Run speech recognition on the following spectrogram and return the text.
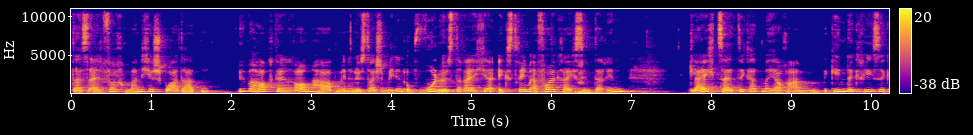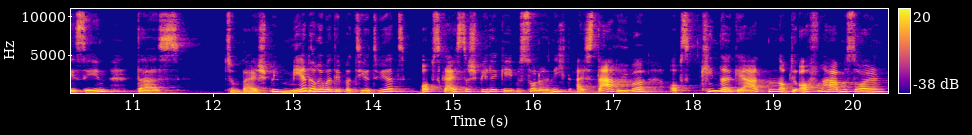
dass einfach manche Sportarten überhaupt keinen Raum haben in den österreichischen Medien, obwohl Österreicher extrem erfolgreich sind mhm. darin. Gleichzeitig hat man ja auch am Beginn der Krise gesehen, dass zum Beispiel mehr darüber debattiert wird, ob es Geisterspiele geben soll oder nicht, als darüber, ob es Kindergärten, ob die offen haben sollen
